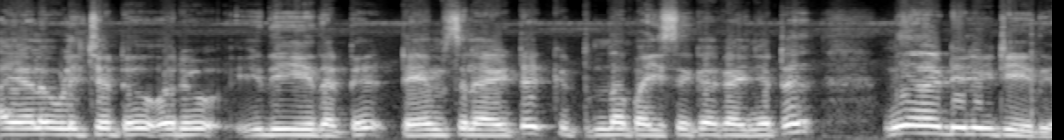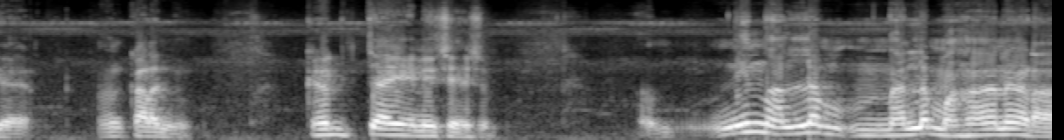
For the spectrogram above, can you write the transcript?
അയാളെ വിളിച്ചിട്ട് ഒരു ഇത് ചെയ്തിട്ട് ടേംസിലായിട്ട് കിട്ടുന്ന പൈസയൊക്കെ കഴിഞ്ഞിട്ട് നീ അത് ഡിലീറ്റ് ചെയ്ത് കളഞ്ഞു. ക്രെഡിറ്റ് ശേഷം. നീ നല്ല നല്ല മഹാനാടാ.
